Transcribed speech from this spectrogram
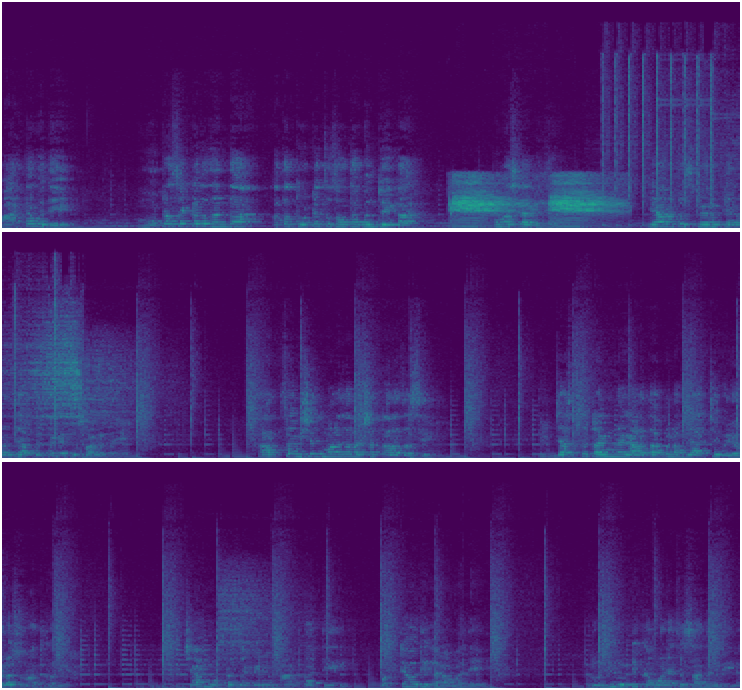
भारतामध्ये मोटरसायकलचा धंदा आता तोट्याचा सौदा बनतोय का? नमस्कार मित्र या वाटत स्पेअर चॅनलवरती आपल्या सगळ्यांचं स्वागत आहे. आजचा विषय तुम्हाला जर लक्षात आलाच असेल तर जास्त टाइम नाही घालता आपण आपल्या आजच्या व्हिडिओला सुरुवात करूया. ज्या मोटरसायकलने भारतातील कोट्यवधी घरामध्ये रोजीरोटी कमवण्याचं साधन दिलं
